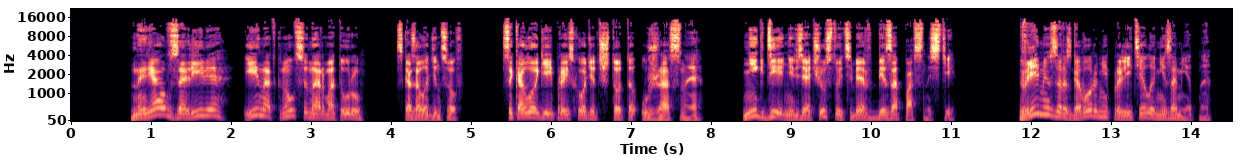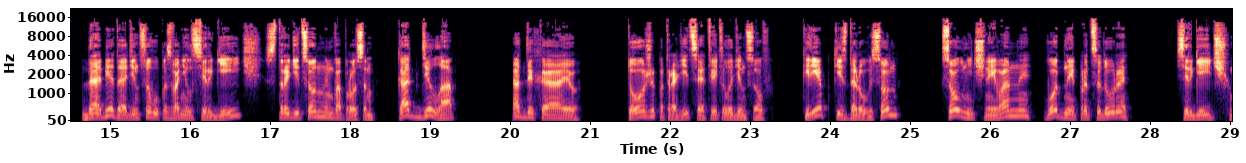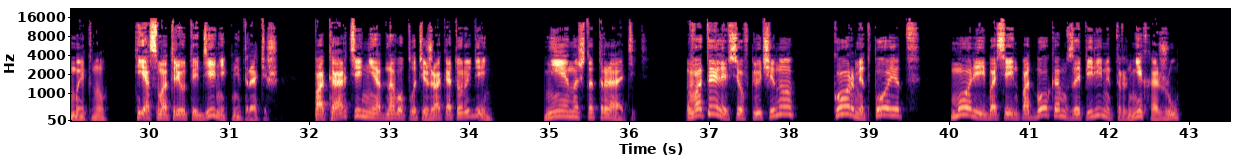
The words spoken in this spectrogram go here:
Нырял в заливе и наткнулся на арматуру, сказал Одинцов. С экологией происходит что-то ужасное. Нигде нельзя чувствовать себя в безопасности. Время за разговорами пролетело незаметно. До обеда Одинцову позвонил Сергеич с традиционным вопросом «Как дела?» «Отдыхаю», — тоже по традиции ответил Одинцов. «Крепкий здоровый сон Солнечные ванны, водные процедуры. Сергеич хмыкнул. Я смотрю, ты денег не тратишь. По карте ни одного платежа который день. Не на что тратить. В отеле все включено, кормят, поят, море и бассейн под боком, за периметр не хожу.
